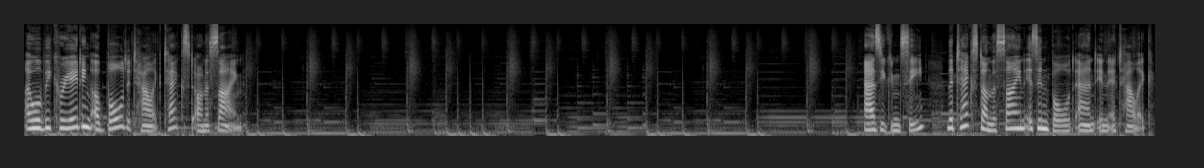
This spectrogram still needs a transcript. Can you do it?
I will be creating a bold italic text on a sign. As you can see, the text on the sign is in bold and in italic.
